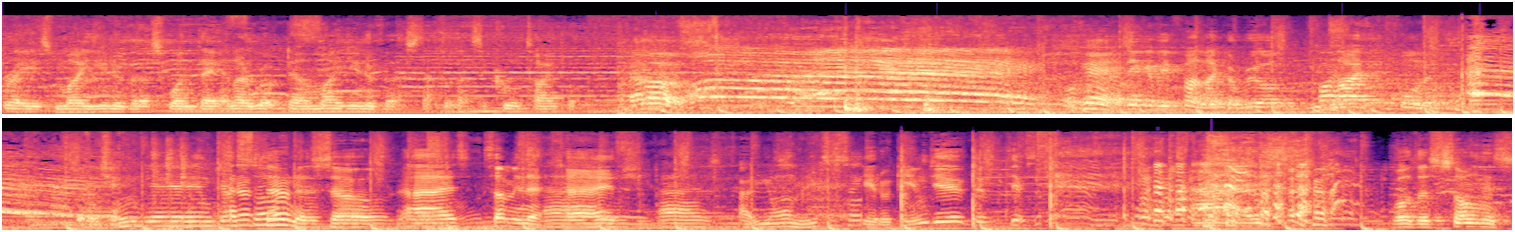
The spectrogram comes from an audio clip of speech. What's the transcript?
phrase "my universe" one day, and I wrote down "my universe." I thought that's a cool title. Okay. I think it'd be fun, like a real live performance. So eyes, something that eyes. Are you on to sing? Well, the song is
